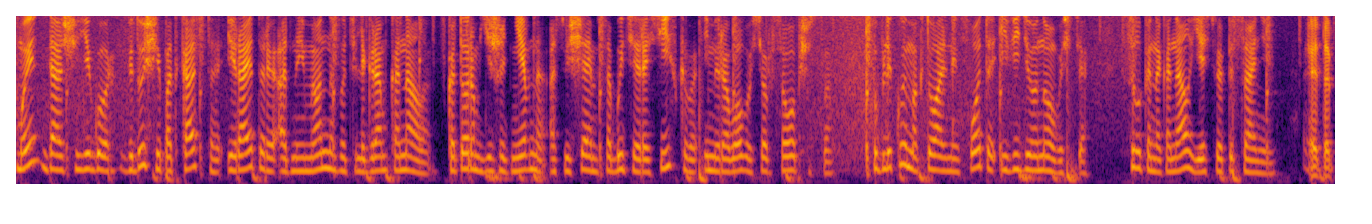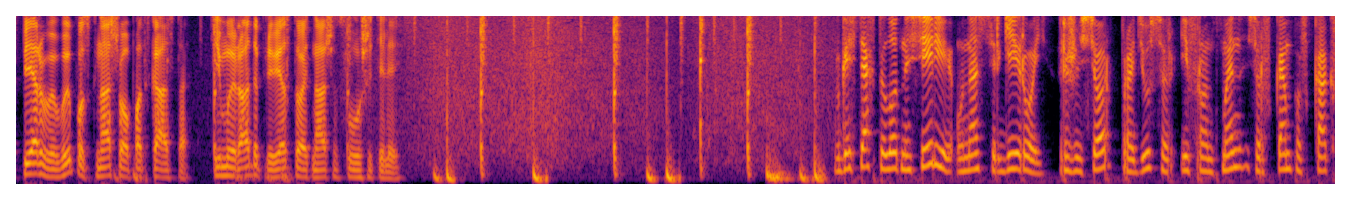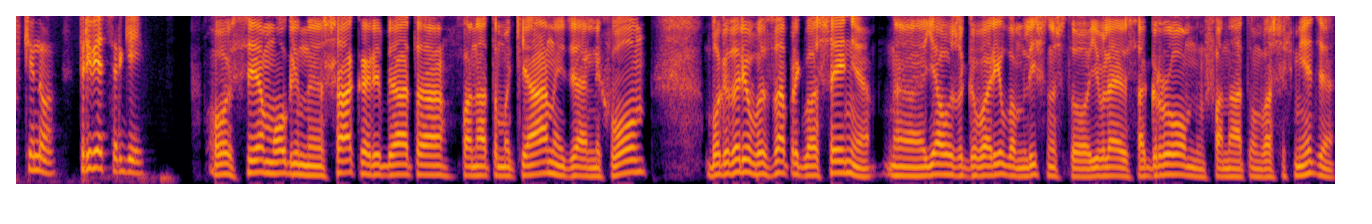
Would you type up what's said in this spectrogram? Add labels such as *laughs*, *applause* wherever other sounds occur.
Мы, Даша и Егор, ведущие подкаста и райтеры одноименного телеграм-канала, в котором ежедневно освещаем события российского и мирового серф-сообщества. Публикуем актуальные фото и видео новости. Ссылка на канал есть в описании. Это первый выпуск нашего подкаста, и мы рады приветствовать наших слушателей. В гостях пилотной серии у нас Сергей Рой, режиссер, продюсер и фронтмен серфкэмпов «Как в кино». Привет, Сергей! О, всем огненная шака, ребята, фанатам океана, идеальных волн. Благодарю вас за приглашение. Э, я уже говорил вам лично, что являюсь огромным фанатом ваших медиа.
